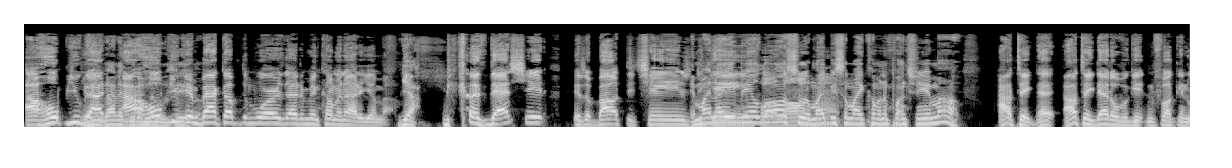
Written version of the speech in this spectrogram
I hope you You got. I hope news you can back up the words that have been coming out of your mouth. Yeah. because that shit is about to change. It the might not even be a for long lawsuit. It might be somebody coming and punching your mouth. I'll take that. I'll take that over getting fucking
